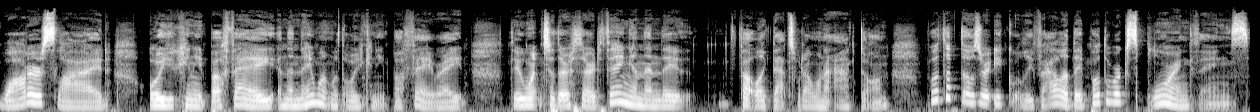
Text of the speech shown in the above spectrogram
water slide, all you can eat buffet, and then they went with all you can eat buffet, right? They went to their third thing and then they felt like that's what I want to act on. Both of those are equally valid. They both were exploring things.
